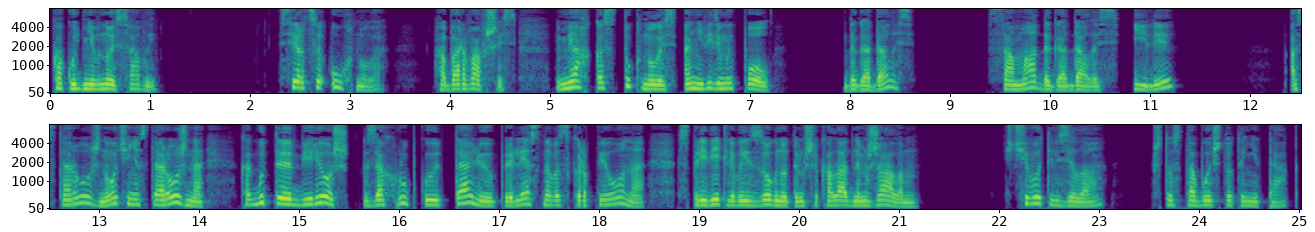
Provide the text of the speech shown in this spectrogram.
как у дневной совы. Сердце ухнуло, оборвавшись, мягко стукнулось о невидимый пол. Догадалась? Сама догадалась или... Осторожно, очень осторожно, как будто берешь за хрупкую талию прелестного скорпиона с приветливо изогнутым шоколадным жалом. С чего ты взяла, что с тобой что-то не так?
